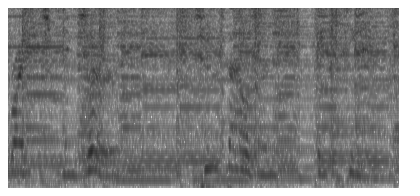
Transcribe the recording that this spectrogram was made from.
rights reserved 2018.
